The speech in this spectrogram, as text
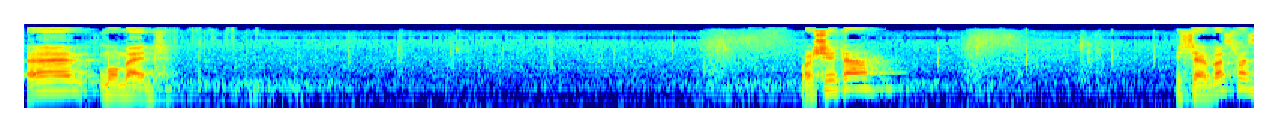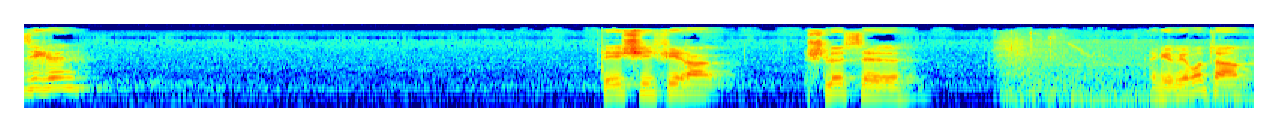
Ähm, Moment. Was steht da? Ich soll was versiegeln? Dechiffierer Schlüssel. Dann gehen wir runter.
